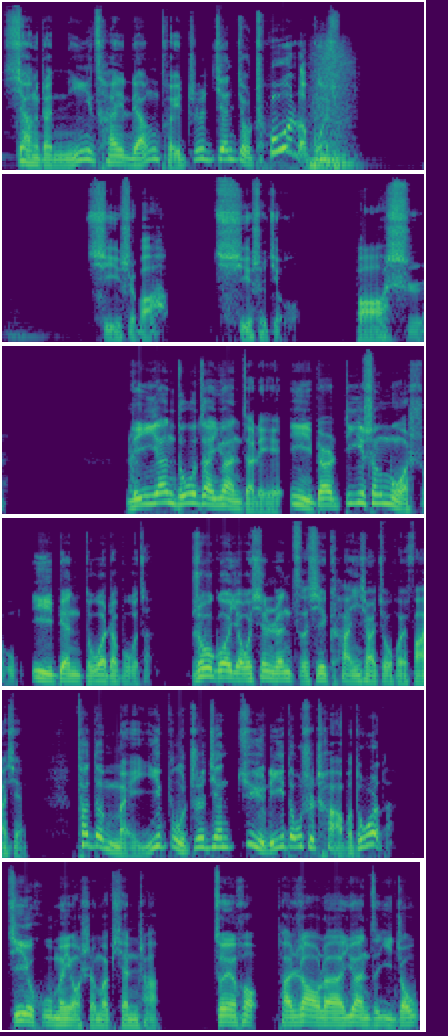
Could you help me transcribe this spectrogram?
向着尼采两腿之间就戳了过去。七十八，七十九，八十。李延独在院子里一边低声默数，一边踱着步子。如果有心人仔细看一下，就会发现，他的每一步之间距离都是差不多的，几乎没有什么偏差。最后，他绕了院子一周，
